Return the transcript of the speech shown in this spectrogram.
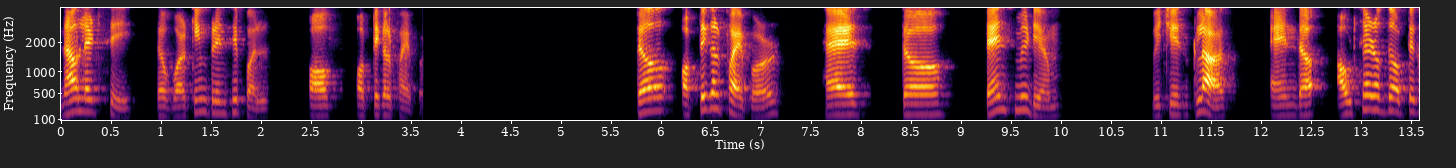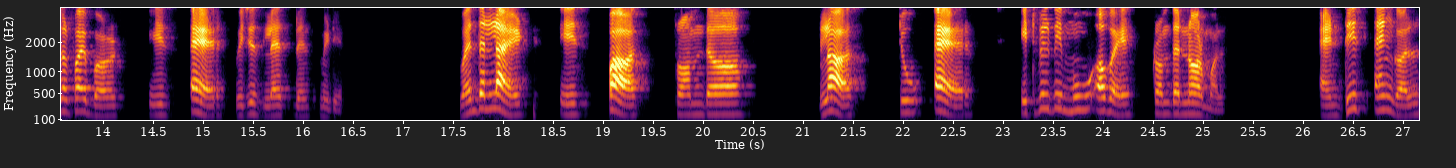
Now let's see the working principle of optical fiber. The optical fiber has the dense medium which is glass and the outside of the optical fiber is air which is less dense medium. When the light is passed from the glass to air, it will be moved away from the normal. And this angle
